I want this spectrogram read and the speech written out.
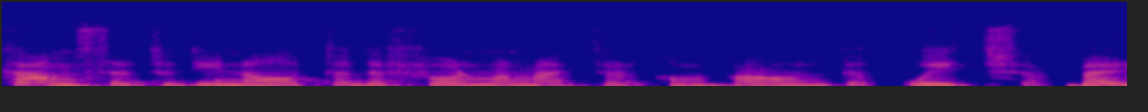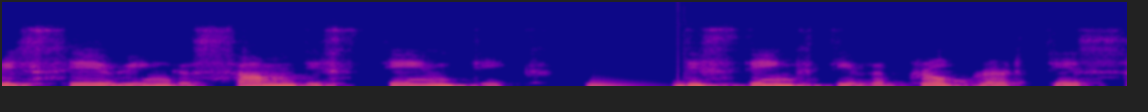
comes to denote the form matter compound, which by receiving some distinctive, properties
